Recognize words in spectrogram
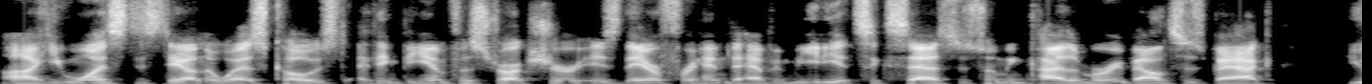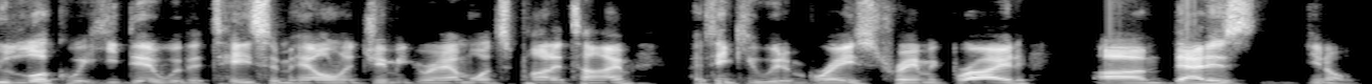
Uh, he wants to stay on the West Coast. I think the infrastructure is there for him to have immediate success, assuming Kyler Murray bounces back. You look what he did with a Taysom Hill and Jimmy Graham once upon a time. I think he would embrace Trey McBride. Um, that is, you know,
